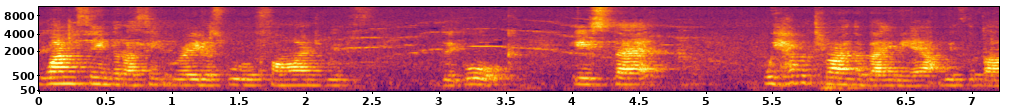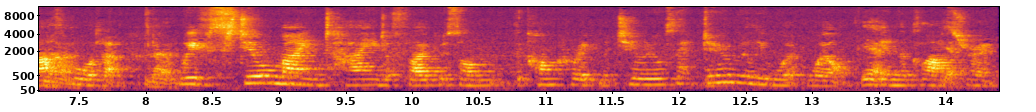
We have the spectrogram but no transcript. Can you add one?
One thing that I think readers will find with the book is that we haven't thrown the baby out with the bathwater. No. We've still maintained a focus on the concrete materials that do really work well Yeah, in the classroom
